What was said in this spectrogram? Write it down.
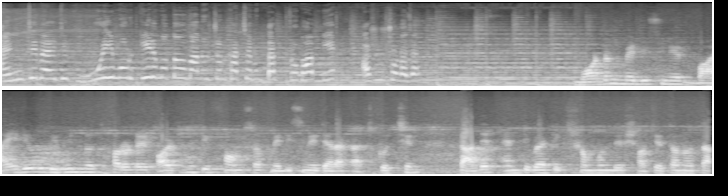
অ্যান্টিবায়োটিক মুড়ি মুরকির মতো মানুষজন খাচ্ছে এবং তার প্রভাব নিয়ে? আসুন শোনা যাক। মডার্ন মেডিসিনের বাইরেও বিভিন্ন ধরনের অল্টারনেটিভ ফর্মস অফ মেডিসিনে যারা কাজ করছেন তাদের অ্যান্টিবায়োটিক সম্বন্ধে সচেতনতা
